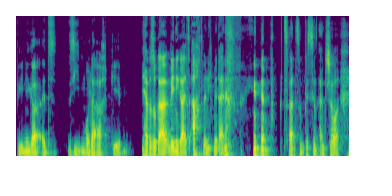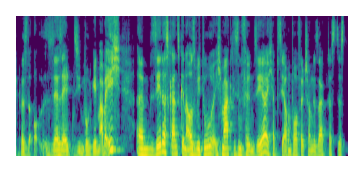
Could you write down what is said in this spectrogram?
weniger als sieben oder acht geben. Habe sogar weniger als acht, wenn ich mir deine, Punktzahl so ein bisschen anschaue. Du hast sehr selten sieben Punkte gegeben. Aber ich ähm, sehe das ganz genauso wie du. Ich mag diesen Film sehr. Ich habe es ja auch im Vorfeld schon gesagt, dass das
